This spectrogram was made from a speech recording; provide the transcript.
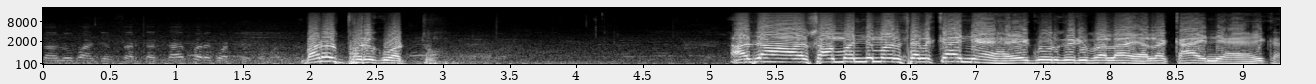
चालू भाजप सरकार. काय फरक तुम्हाला? बराच फरक वाटतो. आज सामान्य माणसाला काय न्याय आहे? गोरगरिबाला ह्याला काय न्याय आहे का?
